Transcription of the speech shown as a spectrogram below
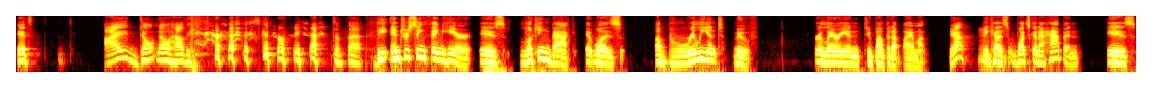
it's I don't know how the internet is going to react to that. The interesting thing here is looking back, it was a brilliant move for Larian to bump it up by a month. Yeah, Mhm. Because what's going to happen is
